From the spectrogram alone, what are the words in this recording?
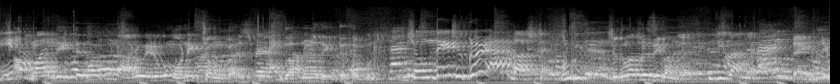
বিয়েটা হয় দেখতে থাকুন আরও এরকম অনেক চমক আসবে শুধু আপনারা দেখতে থাকুন। সোম থেকে শুক্র রাত দশটায়। শুধুমাত্র জি বাংলায়। জি বাংলা থ্যাংক ইউ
